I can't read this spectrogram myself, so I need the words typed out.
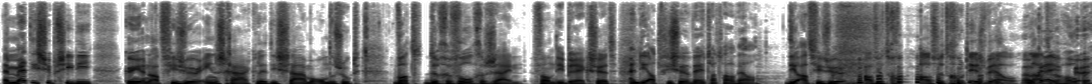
En met die subsidie kun je een adviseur inschakelen die samen onderzoekt wat de gevolgen zijn van die brexit. En die adviseur weet dat al wel. Die adviseur, als het, als het goed is, wel. Okay. Laten we hopen.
